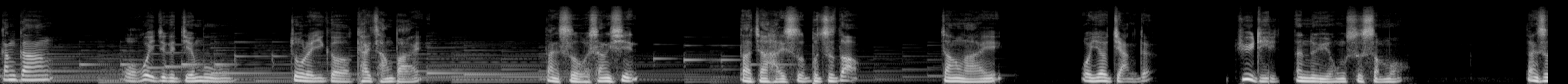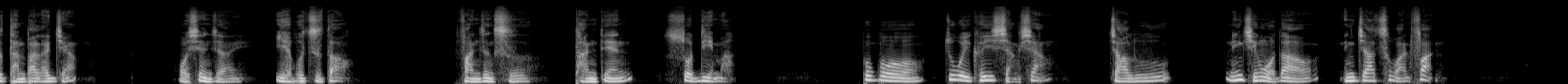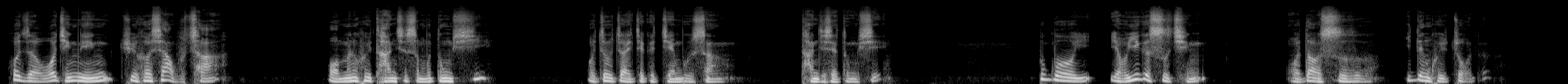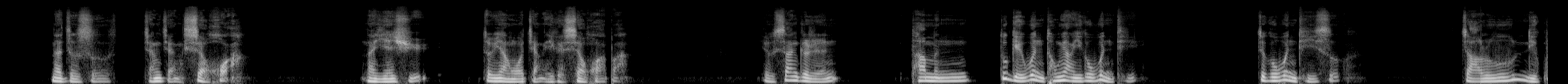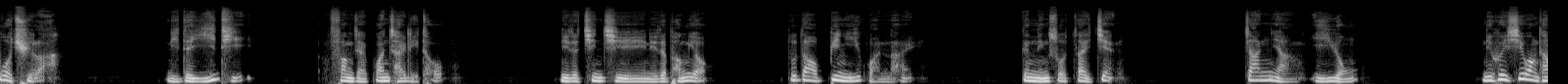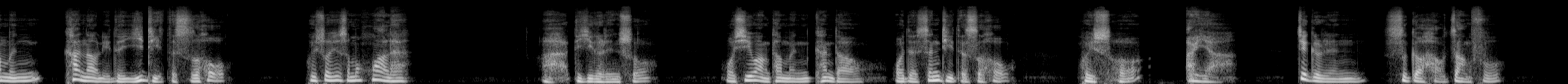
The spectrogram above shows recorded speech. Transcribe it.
刚刚我为这个节目做了一个开场白，但是我相信大家还是不知道将来我要讲的具体的内容是什么。但是坦白来讲，我现在也不知道。反正是谈天说地嘛。不过诸位可以想象，假如您请我到您家吃晚饭，或者我请您去喝下午茶，我们会谈些什么东西？我就在这个节目上谈这些东西。不过有一个事情，我倒是一定会做的，那就是讲讲笑话。那也许就让我讲一个笑话吧。有三个人，他们都给问同样一个问题。这个问题是：假如你过去了，你的遗体放在棺材里头，你的亲戚、你的朋友都到殡仪馆来跟您说再见、瞻仰遗容，你会希望他们看到你的遗体的时候，会说些什么话呢？啊，第一个人说：“我希望他们看到我的身体的时候，会说：‘哎呀，这个人是个好丈夫，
